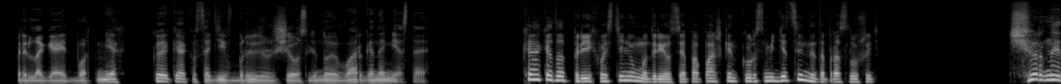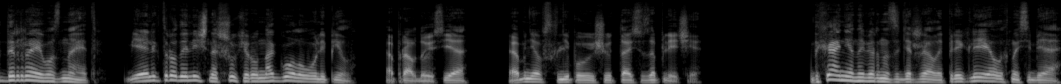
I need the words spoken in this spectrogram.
— предлагает бортмех, кое-как усадив брыжущего слюной Варга на место. «Как этот прихвостень умудрился папашкин курс медицины-то прослушать?» Черная дыра его знает. Я электроды лично Шухеру на голову лепил, оправдываюсь я, обняв всхлипывающую Тасю за плечи. Дыхание, наверное, задержал и переклеил их на себя.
